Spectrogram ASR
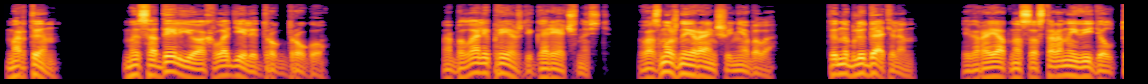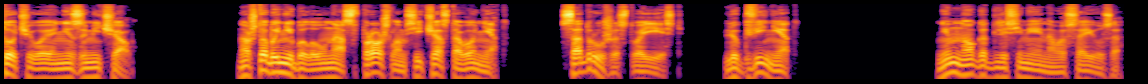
Мартын, мы с Аделью охладели друг другу. А была ли прежде горячность? Возможно, и раньше не было. Ты наблюдателен. И, вероятно, со стороны видел то, чего я не замечал. Но что бы ни было у нас в прошлом, сейчас того нет. Содружество есть. Любви нет. Немного для семейного союза.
